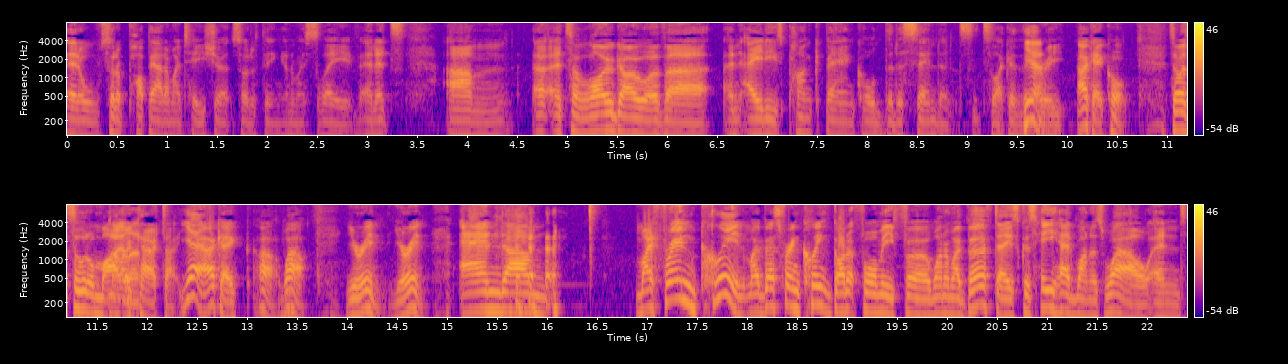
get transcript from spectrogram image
it'll sort of pop out of my t-shirt, sort of thing, under my sleeve, and it's um, uh, it's a logo of a an '80s punk band called The Descendents. It's like a Yeah. okay, cool. So it's a little Milo Milo. character. Yeah. Okay. Oh wow, you're in. You're in. And um, my friend Clint, my best friend Clint, got it for me for one of my birthdays because he had one as well, and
